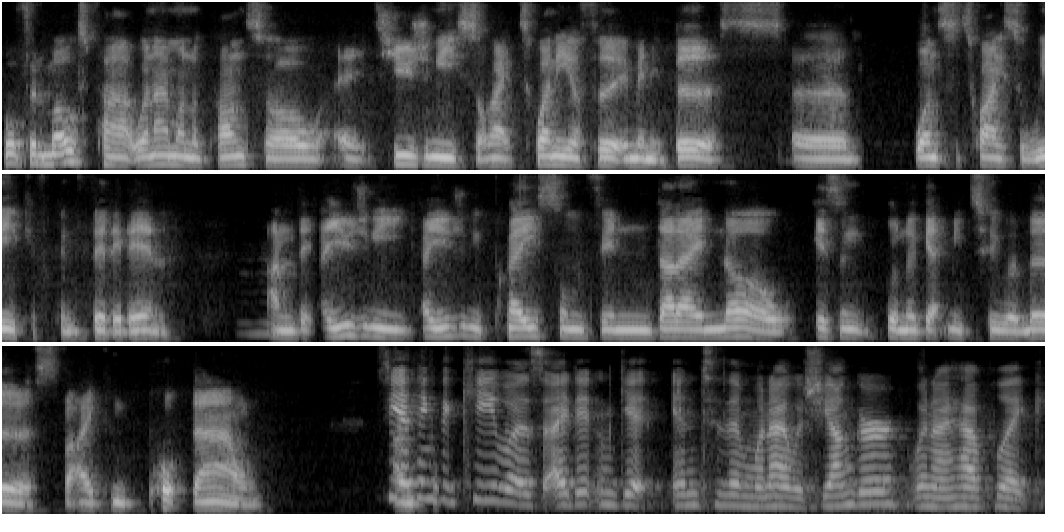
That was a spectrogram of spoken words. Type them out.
But for the most part, when I'm on a console, it's usually sort of like 20 or 30 minute bursts, um, once or twice a week if I can fit it in. Mm-hmm. And I usually, I usually play something that I know isn't going to get me too immersed, but I can put down. See, I I'm- think the key was I didn't get into them when I was younger, when I have like,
